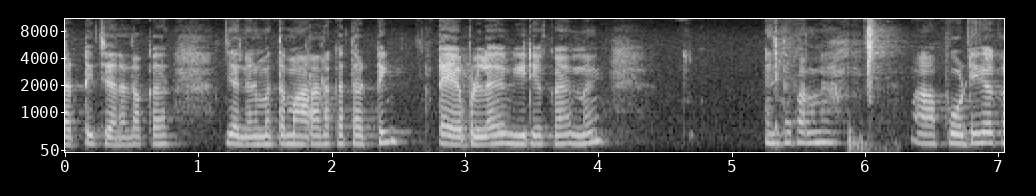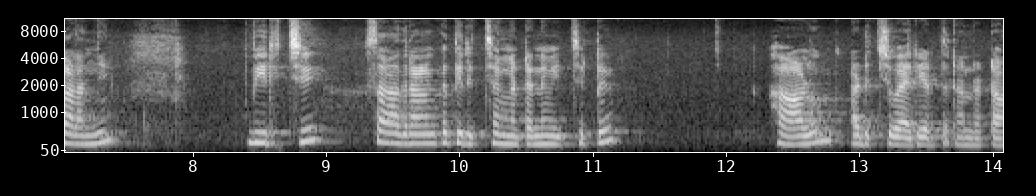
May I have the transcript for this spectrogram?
തട്ടി ജനലൊക്കെ ജനൽമത്തെ മാറാലൊക്കെ തട്ടി ടേബിളിൽ വീരിയൊക്കെ ഒന്ന് എന്താ പറഞ്ഞ ആ പൊടിയൊക്കെ കളഞ്ഞ് വിരിച്ച് സാധനങ്ങളൊക്കെ തിരിച്ചങ്ങോട്ട് തന്നെ വെച്ചിട്ട് ഹാളും അടിച്ചു വാരി എടുത്തിട്ടുണ്ട് കേട്ടോ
